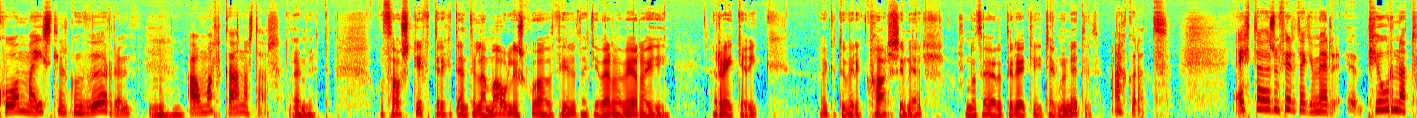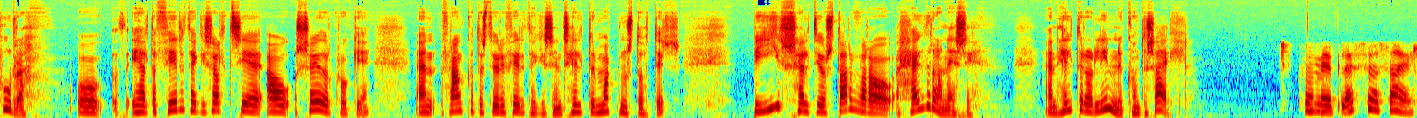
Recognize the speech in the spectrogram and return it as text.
koma íslenskum vörum Mhm. á markað annar staðar. einmitt. Og þá skiptir ekkit endilega máli sko að fyrirtæki verða að vera í Reykjavík. Það getur verið hvar sem er, svona þegar þetta er reykið í gegnum netið. Akkurat. Eitt af þessum fyrirtækjum er Pure Natura og ég held að fyrirtæki sjálft sé á Sauðarkróki en framkvæmtastjóri fyrirtækisins Hildur Magnúsdóttir býr held ég og starfar á Hegranesi en Hildur á línu kom til sæl. Komið blessu og sæl,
